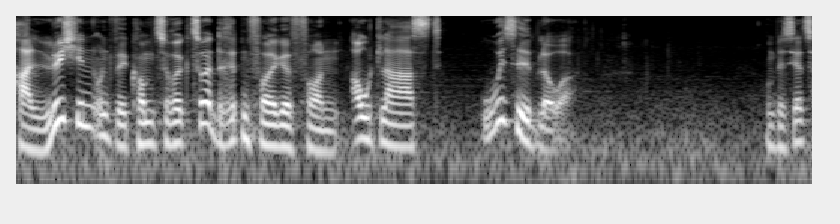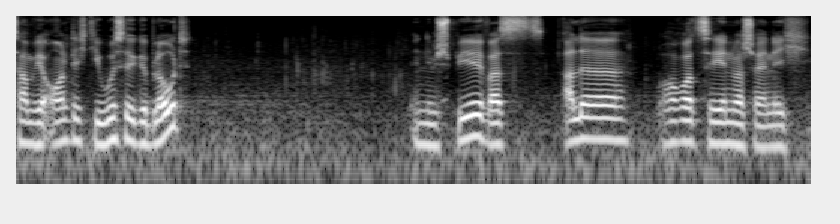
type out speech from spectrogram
Hallöchen und willkommen zurück zur dritten Folge von Outlast Whistleblower. Und bis jetzt haben wir ordentlich die Whistle geblowt. In dem Spiel, was alle Horrorszenen wahrscheinlich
